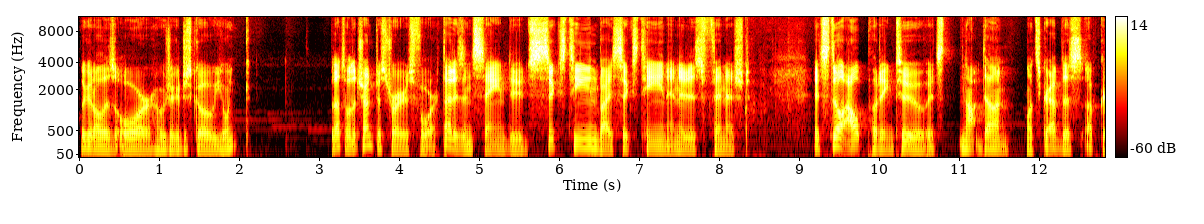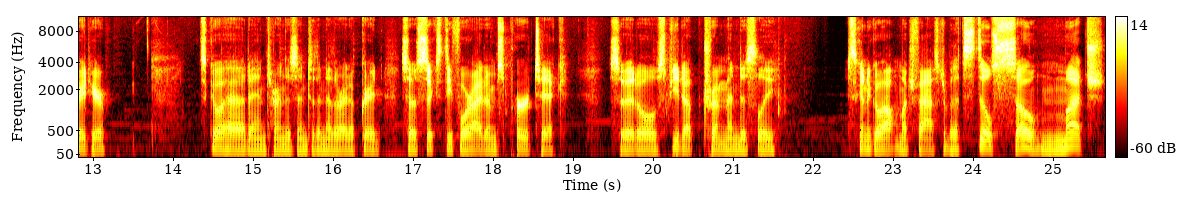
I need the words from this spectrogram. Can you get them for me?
Look at all this ore. I wish I could just go yoink. That's what the chunk destroyer is for. That is insane, dude. 16 by 16 and it is finished. It's still outputting too. It's not done. Let's grab this upgrade here. Let's go ahead and turn this into the netherite upgrade. So 64 items per tick. So it'll speed up tremendously. It's going to go out much faster, but that's still so much.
